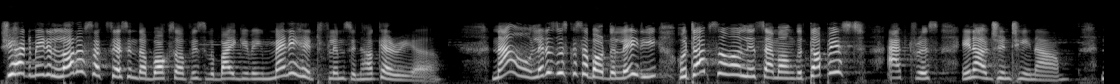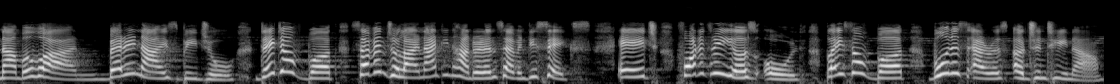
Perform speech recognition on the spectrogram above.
She had made a lot of success in the box office by giving many hit films in her career. Now, let us discuss about the lady who tops our list among the toppest actress in Argentina. Number 1. Berenice Bejo. Date of birth 7 July 1976. Age 43 years old. Place of birth Buenos Aires, Argentina.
